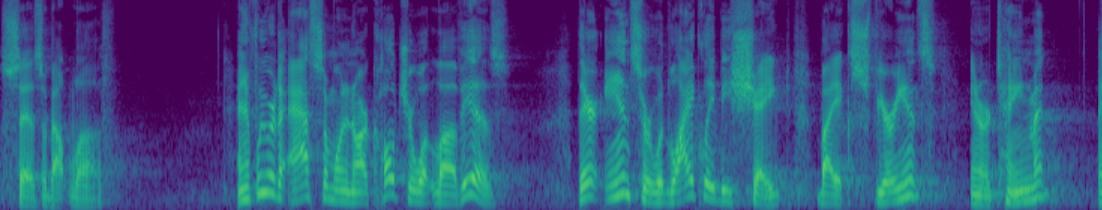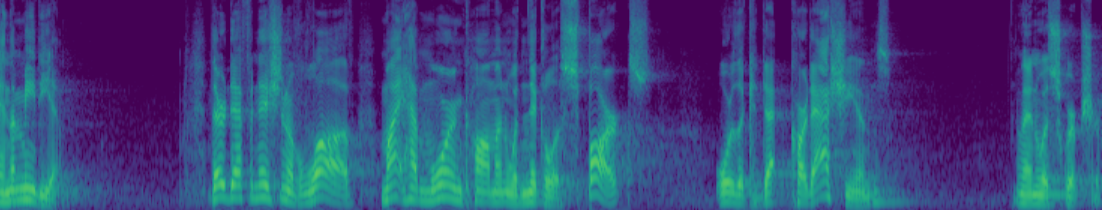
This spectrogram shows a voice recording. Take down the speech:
says about love. And if we were to ask someone in our culture what love is, their answer would likely be shaped by experience, entertainment, and the media. Their definition of love might have more in common with Nicholas Sparks or the Kardashians than with Scripture.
